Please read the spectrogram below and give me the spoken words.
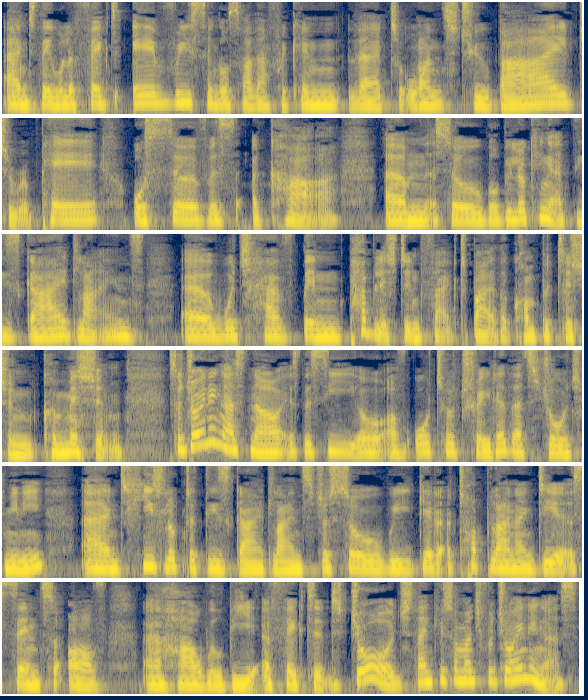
and they will affect every single South African that wants to buy, to repair, or service a car. Um, so we'll be looking at these guidelines uh, which have been published, in fact, by the Competition Commission. So joining us now is the CEO of Auto Trader, that's George Mienie, and he's looked at these guidelines just so we get a top line idea, a sense of uh, how we'll be affected. George, thank you so much for joining us.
